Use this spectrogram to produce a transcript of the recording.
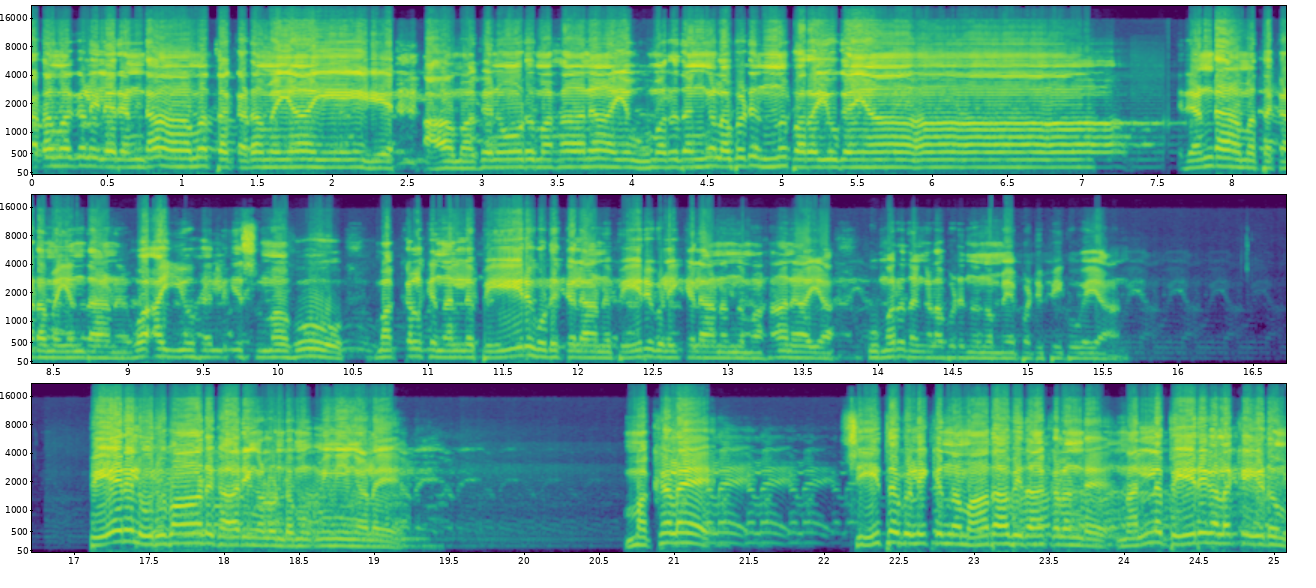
കടമകളിലെ രണ്ടാമത്തെ കടമയായി. ആ മകനോട് മഹാനായ ഉമർ തങ്ങൾ അവിടുന്ന് പറയുകയാ. രണ്ടാമത്തെ കടമ എന്താണ്? മക്കൾക്ക് നല്ല പേര് കൊടുക്കലാണ് പേര് വിളിക്കലാണെന്ന് മഹാനായ ഉമർ തങ്ങൾ അവിടുന്ന് നമ്മെ പഠിപ്പിക്കുകയാണ്. പേരിൽ ഒരുപാട് കാര്യങ്ങളുണ്ട് മുഅ്മിനീങ്ങളെ മക്കളെ ചീത്ത വിളിക്കുന്ന മാതാപിതാക്കളുണ്ട്. നല്ല പേരുകളൊക്കെ ഇടും.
